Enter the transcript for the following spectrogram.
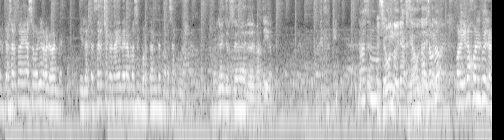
el tercer todavía se vuelve irrelevante. Y la tercera Chakanine era más importante para hacer push. ¿Por qué el tercero de lo del martillo? ¿El tercer qué? No, es un... En segundo irás, Segundo. ¿El segundo? Porque quería jugar el Dweller.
